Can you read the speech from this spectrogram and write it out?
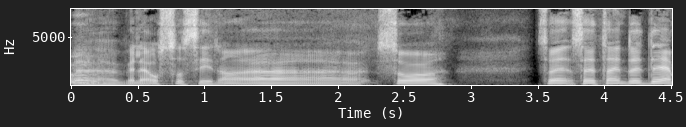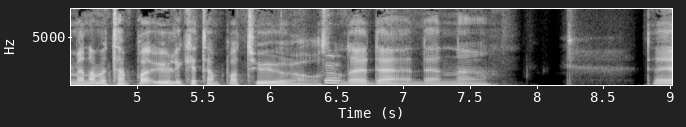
mm. uh, vil jeg også si. da. Uh, så, så, jeg, så jeg tenker, det er det jeg mener med temper, ulike temperaturer og sånn. Mm. Det, det, det, det,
